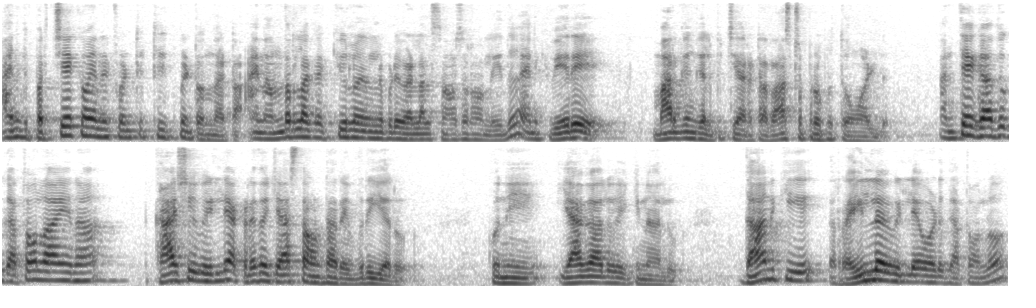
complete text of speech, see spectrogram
ఆయనకి ప్రత్యేకమైనటువంటి ట్రీట్మెంట్ ఉందట. ఆయన అందరిలాగా క్యూలో నిలబడి వెళ్ళాల్సిన అవసరం లేదు. ఆయనకి వేరే మార్గం కల్పించారట రాష్ట్ర ప్రభుత్వం వాళ్ళు. అంతేకాదు గతంలో ఆయన కాశీ వెళ్ళి అక్కడేదో చేస్తూ ఉంటారు ఎవ్రీ ఇయర్. కొన్ని యాగాలు యజ్ఞాలు. దానికి రైల్లో వెళ్ళేవాడు గతంలో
